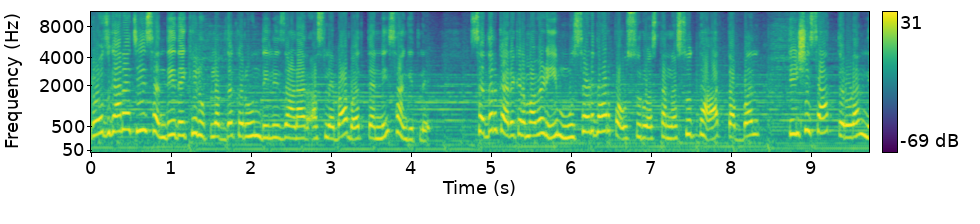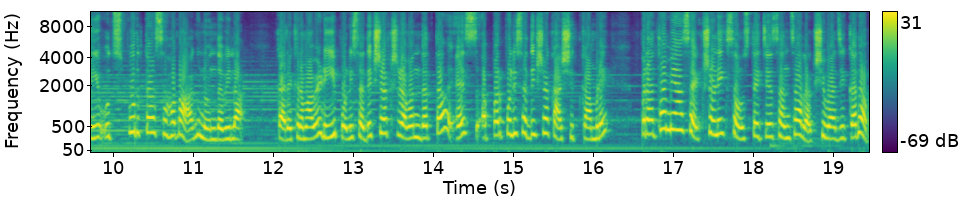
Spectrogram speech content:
रोजगाराची संधी देखील उपलब्ध करून दिली जाणार असल्याबाबत त्यांनी सांगितले. सदर कार्यक्रमावेळी मुसळधार पाऊस सुरू असताना सुद्धा तब्बल तीनशे सात तरुणांनी उत्स्फूर्त सहभाग नोंदविला. कार्यक्रमावेळी पोलीस अधीक्षक श्रवण दत्त एस अप्पर पोलीस अधीक्षक आशित कांबळे प्रथम या शैक्षणिक संस्थेचे संचालक शिवाजी कदम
